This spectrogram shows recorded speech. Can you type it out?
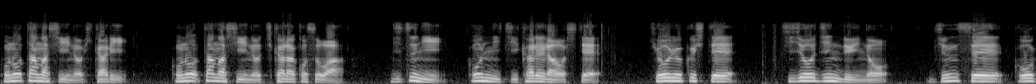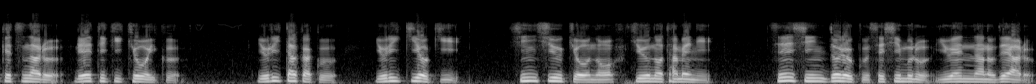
この魂の光、この魂の力こそは実に今日彼らをして協力して地上人類の純正高潔なる霊的教育、より高く、より清き新宗教の普及のために、精神努力せしむるゆえんなのである。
